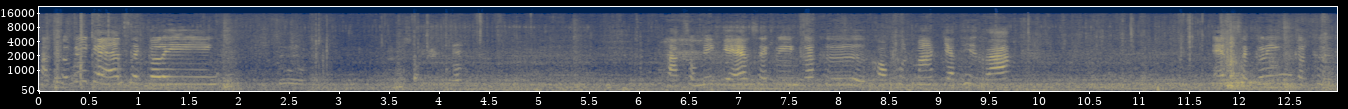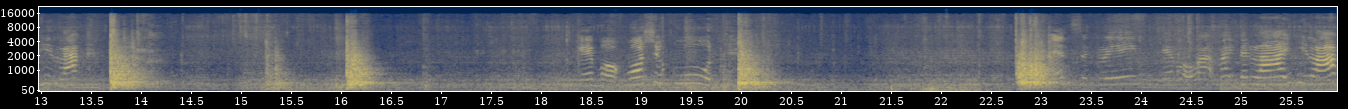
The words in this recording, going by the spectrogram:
หักสมิแกนสกลิงหักสมิแกนสกลิงก็คือขอบคุณมากจ้ะที่รัก แอนสกลิงก็คือที่รัก แกบอกว่าชื่อกูดแอนสกริงแกบอกว่าไม่เป็นไรที่รัก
